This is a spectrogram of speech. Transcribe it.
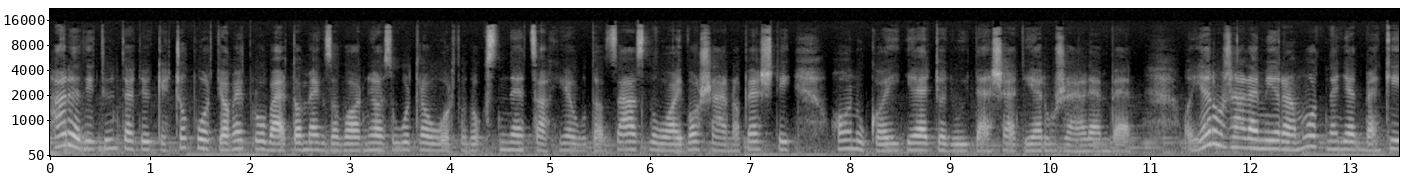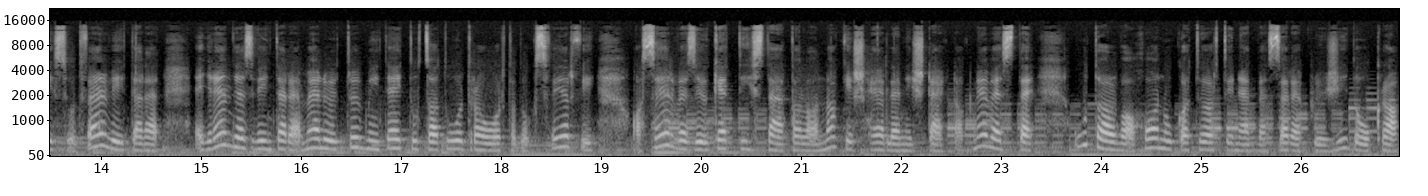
Haredi tüntetők egy csoportja megpróbálta megzavarni az ultraortodox Netzach Yehuda zászlóaj vasárnap esti hanukai gyertyagyújtását Jeruzsálemben. A Jeruzsálemi Ramot negyedben készült felvételen egy rendezvényterem előtt több mint egy tucat ultraortodox férfi a szervezőket tisztátalannak és hellenistáknak nevezte, utalva a Hanuka történetben szereplő zsidókra,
